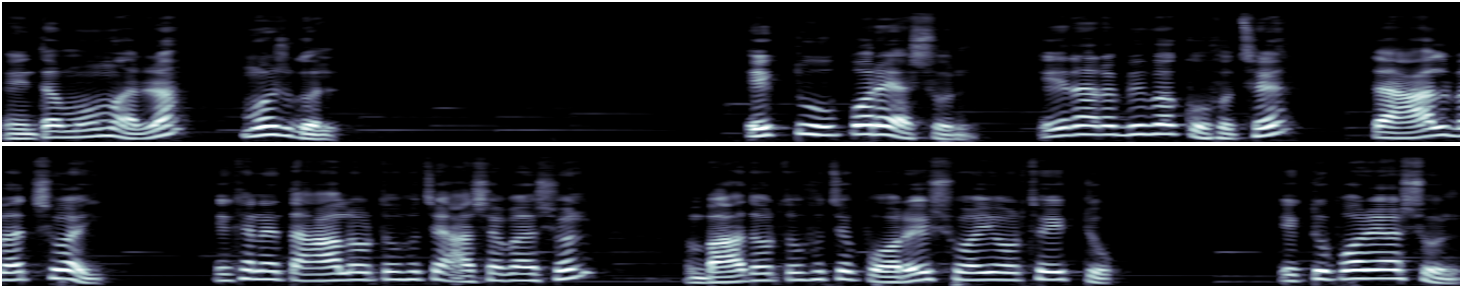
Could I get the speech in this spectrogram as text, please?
ইনতা মু মাররা মশগুল। একটু পরে আসুন। এর আরবি বাক্য হচ্ছে তা আল বাদ সোয়াই এখানে তা আল অর্থ হচ্ছে আশা বা আসুন, বাদ অর্থ হচ্ছে পরে সোয়াই অর্থ একটু। একটু পরে আসুন।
